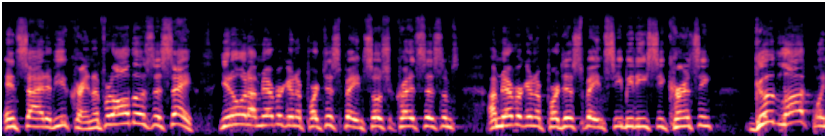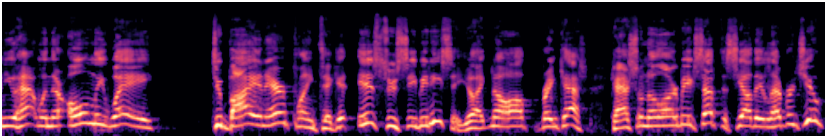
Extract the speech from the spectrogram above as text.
inside of Ukraine. And for all those that say, you know what, I'm never going to participate in social credit systems, I'm never going to participate in CBDC currency. Good luck when you have when their only way to buy an airplane ticket is through CBDC. You're like, no, I'll bring cash. Cash will no longer be accepted. See how they leverage you?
